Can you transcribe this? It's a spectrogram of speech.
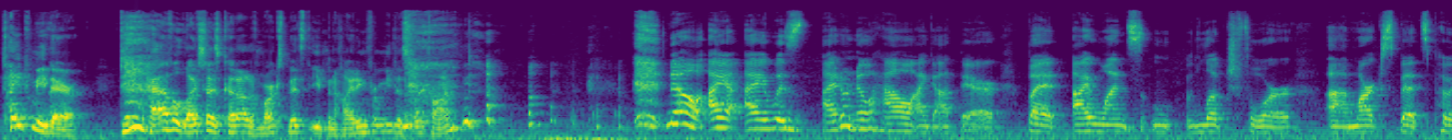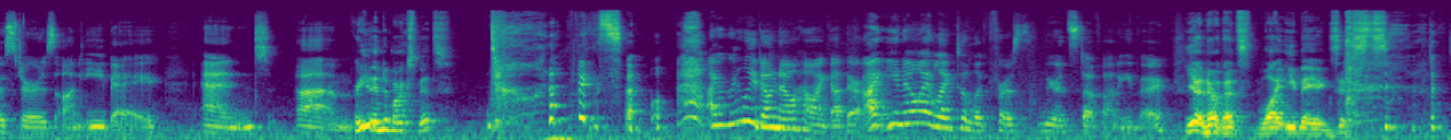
Take me there. Do you have a life size cutout of Mark Spitz that you've been hiding from me this whole time? no, I I was I don't know how I got there, but I once l- looked for uh, Mark Spitz posters on eBay, and um, are you into Mark Spitz? I don't think so. I really don't know how I got there. I, you know, I like to look for weird stuff on eBay. Yeah, no, that's why eBay exists.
